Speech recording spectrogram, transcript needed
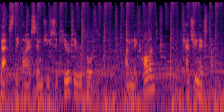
That's the ISMG Security Report. I'm Nick Holland. Catch you next time.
